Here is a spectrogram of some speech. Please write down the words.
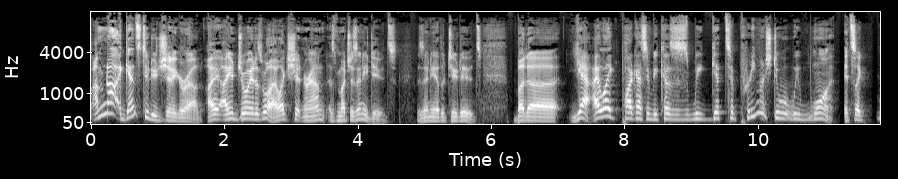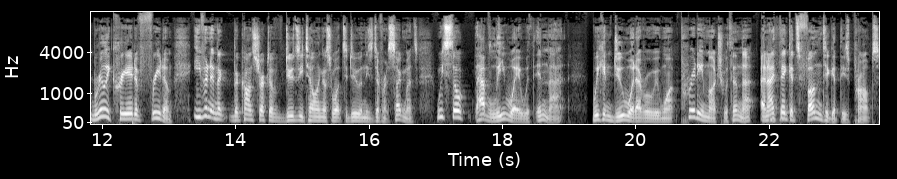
I'm not against two dudes shitting around. I, I enjoy it as well. I like shitting around as much as any dudes, as any other two dudes. But uh, yeah, I like podcasting because we get to pretty much do what we want. It's like really creative freedom. Even in the, the construct of Dudesy telling us what to do in these different segments, we still have leeway within that. We can do whatever we want pretty much within that. And I think it's fun to get these prompts.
